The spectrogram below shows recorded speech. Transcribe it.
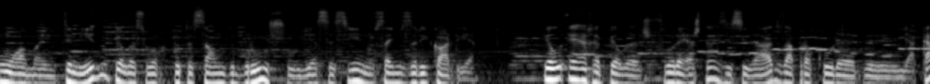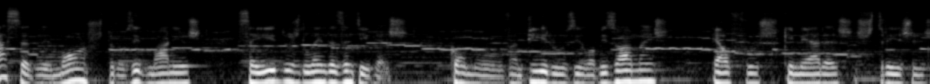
um homem temido pela sua reputação de bruxo e assassino sem misericórdia. Ele erra pelas florestas e cidades à procura de e à caça de monstros e demónios saídos de lendas antigas, como vampiros e lobisomens, elfos, quimeras, estriges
